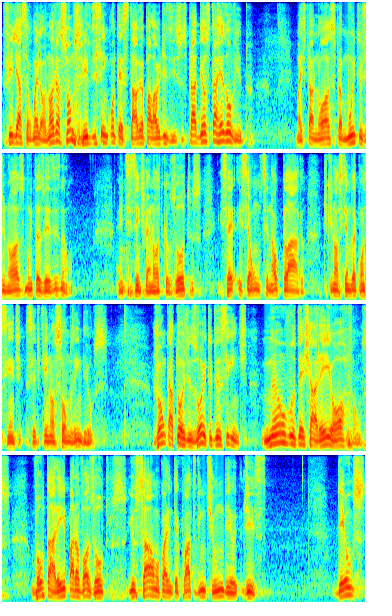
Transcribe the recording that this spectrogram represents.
filiação. Melhor, nós já somos filhos, isso é incontestável, a palavra diz isso. Para Deus está resolvido. Mas para nós, para muitos de nós, muitas vezes não. A gente se sente menor do que os outros. Isso é, isso é um sinal claro de que nós temos a consciência de quem nós somos em Deus. João 14, 18 diz o seguinte: Não vos deixarei órfãos, voltarei para vós outros. E o Salmo 44, 21 diz: Deus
